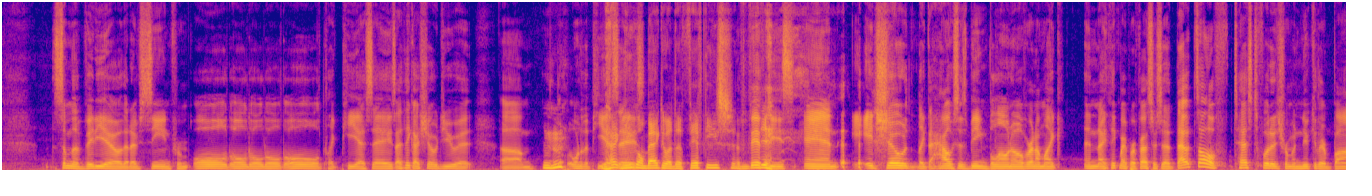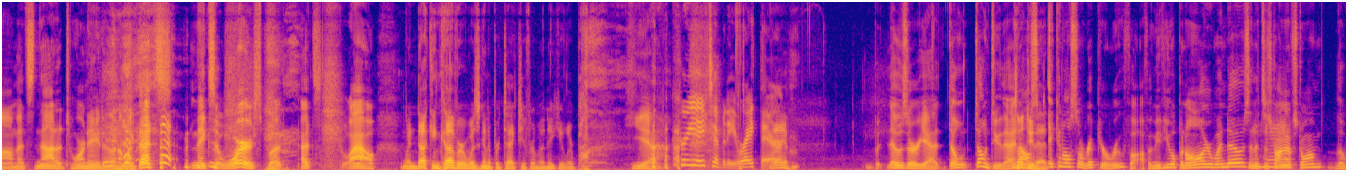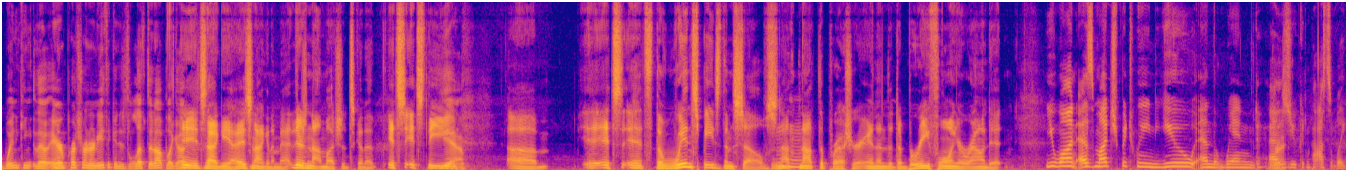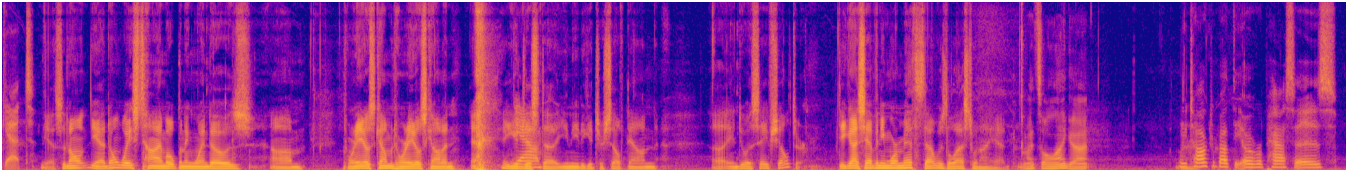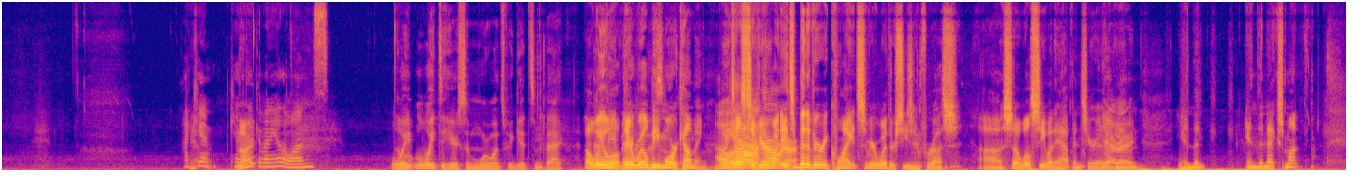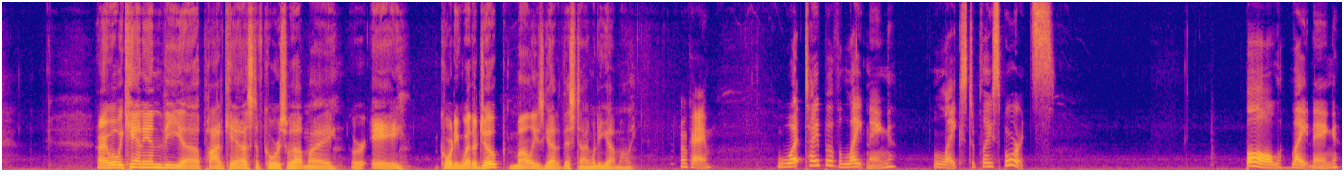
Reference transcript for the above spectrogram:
some of the video that I've seen from old, old, old, old, old like PSAs. I think I showed you it. Um, one of the Heck, you PSAs. going back to what, the fifties? the 50s and it showed like the house is being blown over and i'm like and i think my professor said that's all f- test footage from a nuclear bomb that's not a tornado and i'm like that makes it worse but that's wow when duck and cover was going to protect you from a nuclear bomb. yeah Creativity right there. Yeah, but those are yeah don't don't do that Don't do that. it can also rip your roof off i mean if you open all your windows and it's a strong enough storm the wind can the air pressure underneath it can just lift it up like a it's not. Yeah, it's not going to matter. There's not much that's going to. It's it's the yeah um, it's it's the wind speeds themselves, not not the pressure, and then the debris flowing around it. You want as much between you and the wind as Right. you can possibly get. Yeah, so don't yeah don't waste time opening windows. Um, tornadoes coming, tornadoes coming. you Yeah. just uh, you need to get yourself down uh, into a safe shelter. Do you guys have any more myths? That was the last one I had. that's all i got We talked about the overpasses. I Yeah. can't can't All think of any other ones. we'll wait we'll wait to hear some more once we get some back Oh, we will. There will be more coming. Oh, it's yeah. a severe. There we- are. It's been a very quiet, severe weather season for us. Uh, so we'll see what happens here Yeah, in, right. in the in the next month. All right. Well, we can't end the uh, podcast, of course, without my or a courting weather joke. Molly's got it this time. What do you got, Molly? Okay. What type of lightning likes to play sports? Ball lightning.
